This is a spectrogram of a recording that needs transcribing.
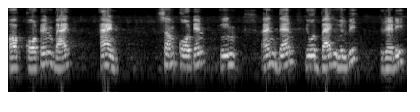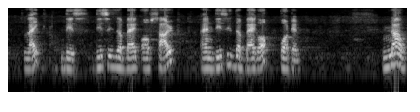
a cotton bag and some cotton in and then your bag will be ready like this. This is the bag of salt and this is the bag of cotton. Now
